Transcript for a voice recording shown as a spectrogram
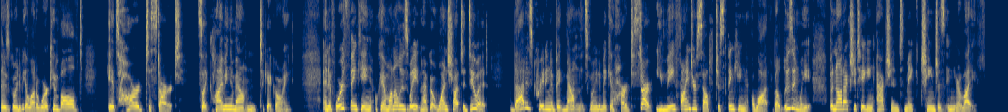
There's going to be a lot of work involved. It's hard to start. It's like climbing a mountain to get going. And if we're thinking, okay, I want to lose weight and I've got one shot to do it, that is creating a big mountain that's going to make it hard to start. You may find yourself just thinking a lot about losing weight, but not actually taking action to make changes in your life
